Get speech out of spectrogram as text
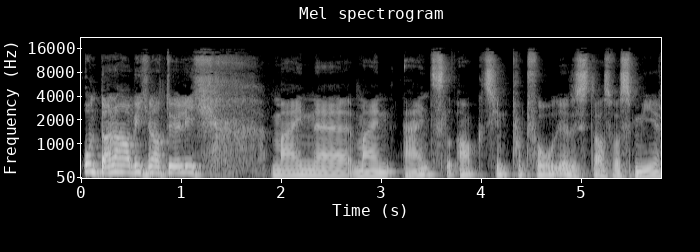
Und dann habe ich natürlich mein, äh, mein Einzelaktienportfolio. Das ist das, was mir,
